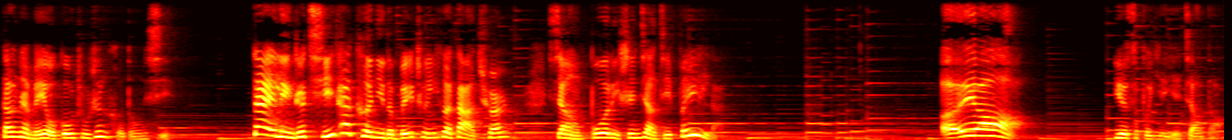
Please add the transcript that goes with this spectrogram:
当然没有勾住任何东西，带领着其他科尼的围成一个大圈儿，向玻璃升降机飞来。哎呀！约瑟夫爷爷叫道：“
